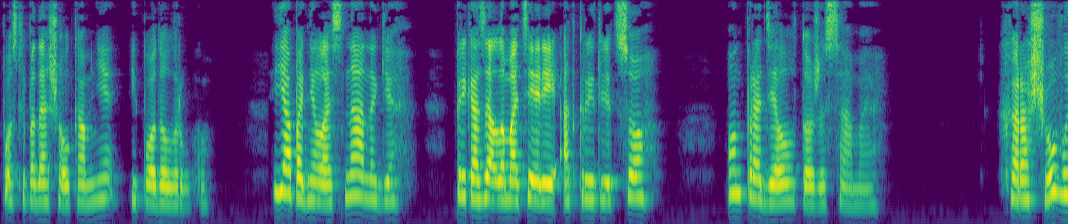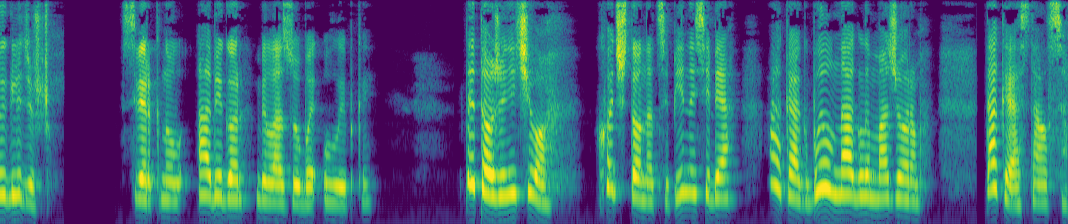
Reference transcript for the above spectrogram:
после подошел ко мне и подал руку. Я поднялась на ноги, Приказала материи открыть лицо. Он проделал то же самое. «Хорошо выглядишь», — сверкнул Абигор белозубой улыбкой. «Ты тоже ничего. Хоть что нацепи на себя, а как был наглым мажором, так и остался»,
